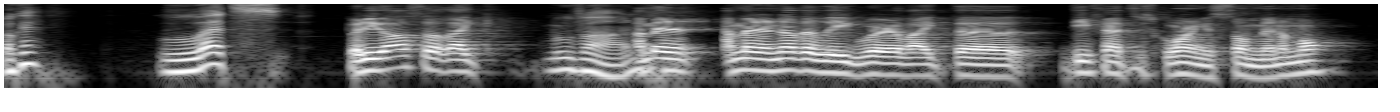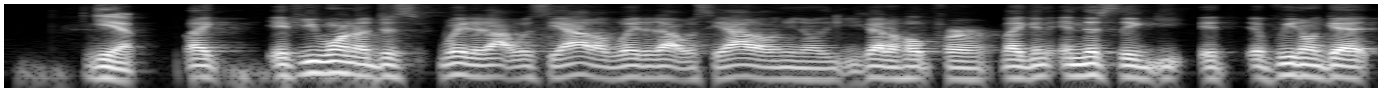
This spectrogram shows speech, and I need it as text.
okay. Let's But you also like move on. I'm in I'm in another league where like the defensive scoring is so minimal. Yep. Like if you want to just wait it out with Seattle, wait it out with Seattle, and you know you got to hope for like in, in this league, it, if we don't get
